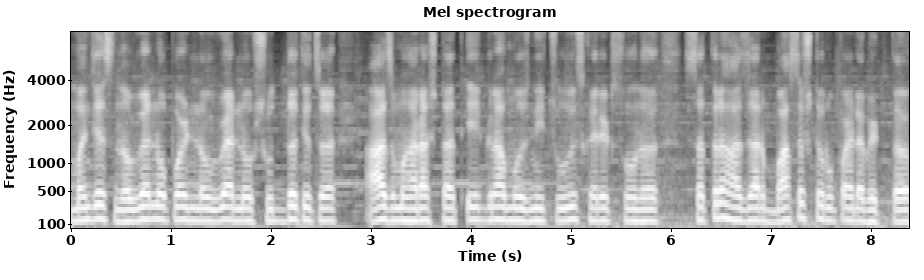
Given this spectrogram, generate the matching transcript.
म्हणजेच नव्याण्णव पॉईंट नव्याण्णव शुद्धतेचं आज महाराष्ट्रात एक ग्राम उजनी चोवीस कॅरेट सोनं सतरा हजार बासष्ट रुपयाला भेटतं.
